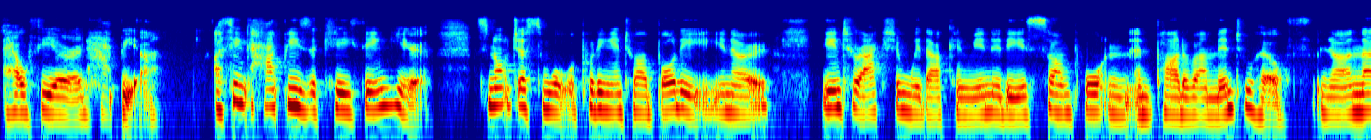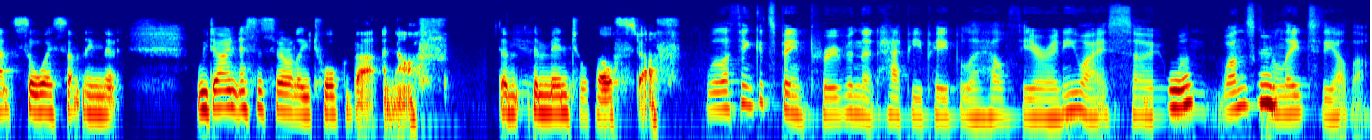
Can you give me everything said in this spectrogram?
healthier and happier I think happy is a key thing here. It's not just what we're putting into our body, you know, the interaction with our community is so important and part of our mental health, you know, and that's always something that we don't necessarily talk about enough the, yeah. the mental health stuff. Well, I think it's been proven that happy people are healthier anyway, so mm-hmm. one, one's going to mm-hmm. lead to the other.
